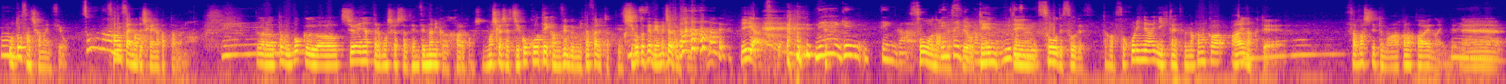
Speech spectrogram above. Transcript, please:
うんお父さんしかないんですよ。ーそうなんですか3歳までしかいなかったのに。だから多分僕は父親に会ったらもしかしたら全然何かが変わるかもしれない。もしかしたら自己肯定感全部満たされちゃって仕事全部辞めちゃうかもしれない。いいやねえ、原点が。そうなんですよ。原点、てそうです、そうです。だからそこにね、会いに行きたいんですけど、なかなか会えなくて、探しててもなかなか会えないんでね。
